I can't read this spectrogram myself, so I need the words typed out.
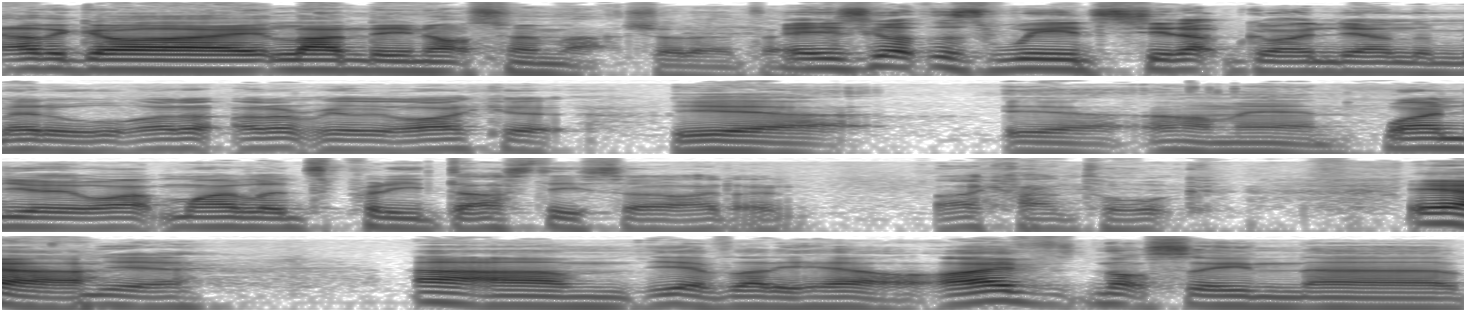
other guy, Lundy, not so much, I don't think. He's got this weird setup going down the middle. I don't, I don't really like it. Yeah, yeah. Oh man. Mind you, my- lid's pretty dusty, so I don't, I can't talk. Yeah. Yeah. Um. Yeah. Bloody hell. I've not seen a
